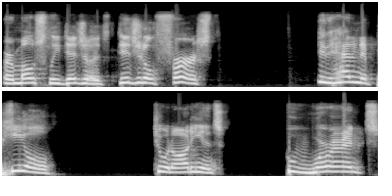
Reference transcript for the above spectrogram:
or mostly digital, it's digital first. It had an appeal to an audience who weren't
